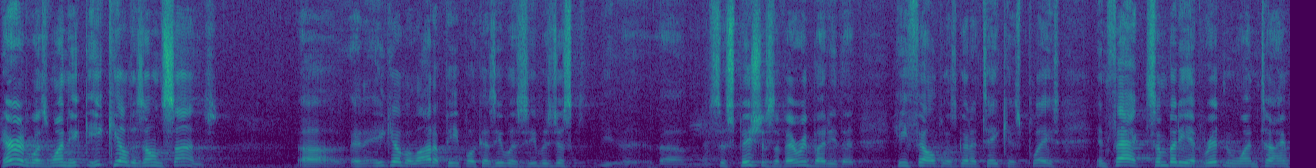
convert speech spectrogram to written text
Herod was one, he, he killed his own sons. Uh, and he killed a lot of people because he was, he was just uh, suspicious of everybody that he felt was going to take his place. In fact, somebody had written one time,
